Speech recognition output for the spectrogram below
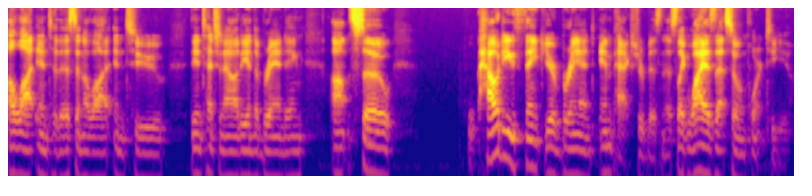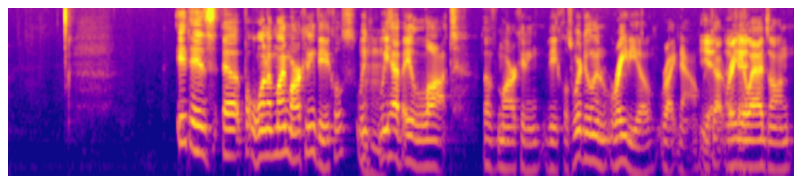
a lot into this and a lot into the intentionality and the branding. Um, so, how do you think your brand impacts your business? Like, why is that so important to you? It is uh, one of my marketing vehicles. We, Mm-hmm. we have a lot of marketing vehicles. We're doing radio right now. We've Yeah, got radio okay. ads on,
